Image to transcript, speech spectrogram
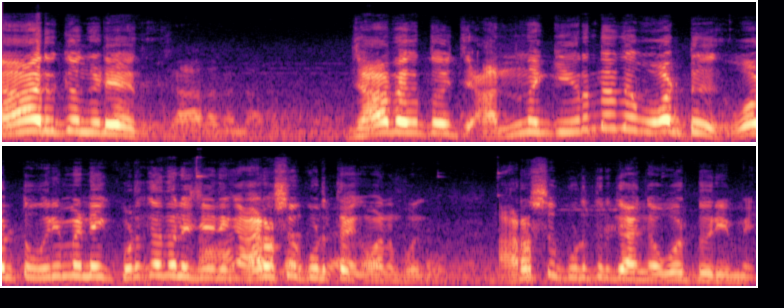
யாருக்கும் கிடையாது. ஜாதகத்தை வச்சு அன்னைக்கு இருந்தது ஓட்டு. ஓட்டு உரிமை இன்னைக்கு கொடுக்க தானே செய்யுங்க அரசு கொடுத்தாங்க அரசு கொடுத்துருக்காங்க ஓட்டு உரிமை.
